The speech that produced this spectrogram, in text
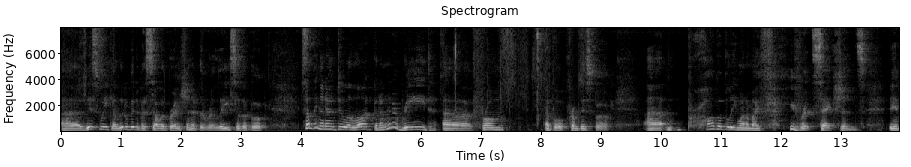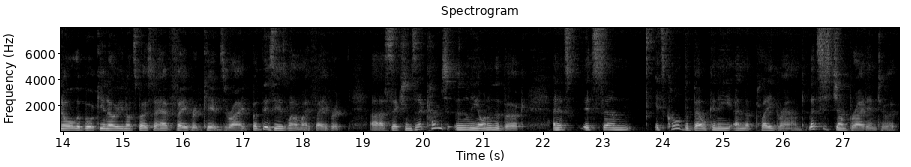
uh, this week, a little bit of a celebration of the release of the book. Something I don't do a lot, but I'm going to read uh, from a book, from this book. Uh, probably one of my favorite sections in all the book. You know, you're not supposed to have favorite kids, right? But this is one of my favorite uh, sections, and it comes early on in the book, and it's it's um, it's called the balcony and the playground. Let's just jump right into it.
